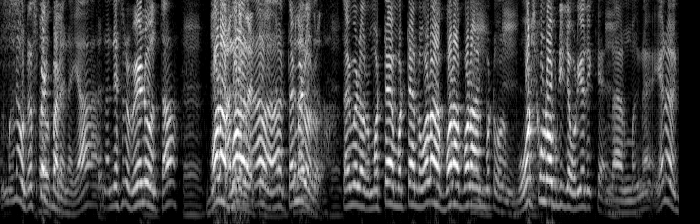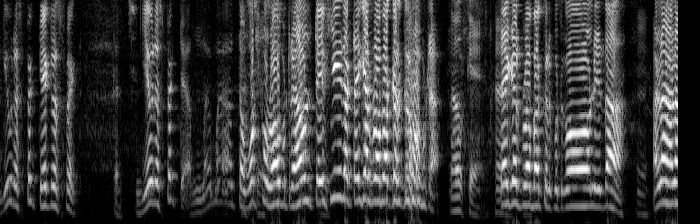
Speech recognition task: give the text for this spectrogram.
ಒಂದು ಮಗನೇ ಅವ್ನು ರೆಸ್ಪೆಕ್ಟ್ ಮಾಡೇನಯ್ಯ. ನನ್ನ ಹೆಸರು ವೇಣು ಅಂತ. ಬೋಡ ಬೋಡ ತಮಿಳವರು ತಮಿಳವರು ಮೊಟ್ಟೆ ಮೊಟ್ಟೆ ಅಂತ ಓಡ ಬೋಡ ಬೋಳ ಅಂದ್ಬಿಟ್ಟು ಓಡಿಸ್ಕೊಂಡು ಹೋಗ್ಬಿಟ್ಟಿದ್ದೆ ಹೊಡಿಯೋದಕ್ಕೆ. ನನ್ನ ಮಗನೇ ಏನೋ give respect take respect give respect ಅಂತ ಓಡ್ಸ್ಕೊಂಡು ಹೋಗ್ಬಿಟ್ರೆ ಅವ್ನು ಸೀದಾ ಟೈಗರ್ ಪ್ರಭಾಕರ್ ಹತ್ರ ಹೋಗ್ಬಿಟ್ಟ ಓಕೆ ಟೈಗರ್ ಪ್ರಭಾಕರ್ ಕುತ್ಕೊಂಡಿದ್ದ. ಅಣ್ಣ ಅಣ್ಣ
